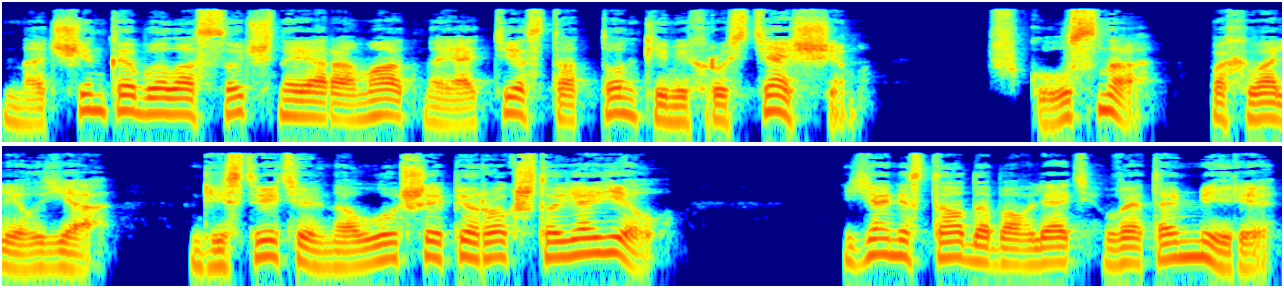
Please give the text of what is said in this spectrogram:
Начинка была сочной и ароматной, а тесто тонким и хрустящим. «Вкусно!» – похвалил я. «Действительно, лучший пирог, что я ел!» Я не стал добавлять «в этом мире»,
